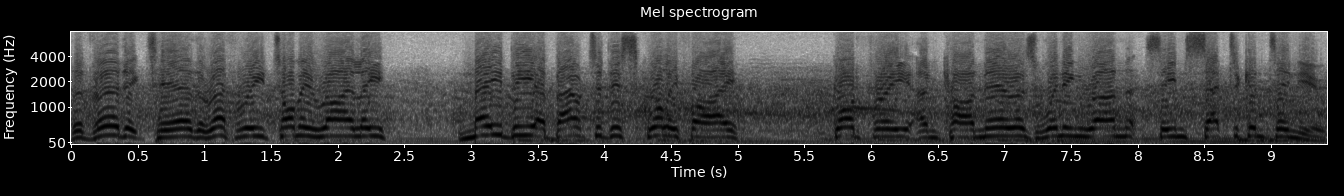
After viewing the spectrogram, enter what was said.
the verdict here. The referee, Tommy Riley, may be about to disqualify Godfrey and Carnera's winning run seems set to continue.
